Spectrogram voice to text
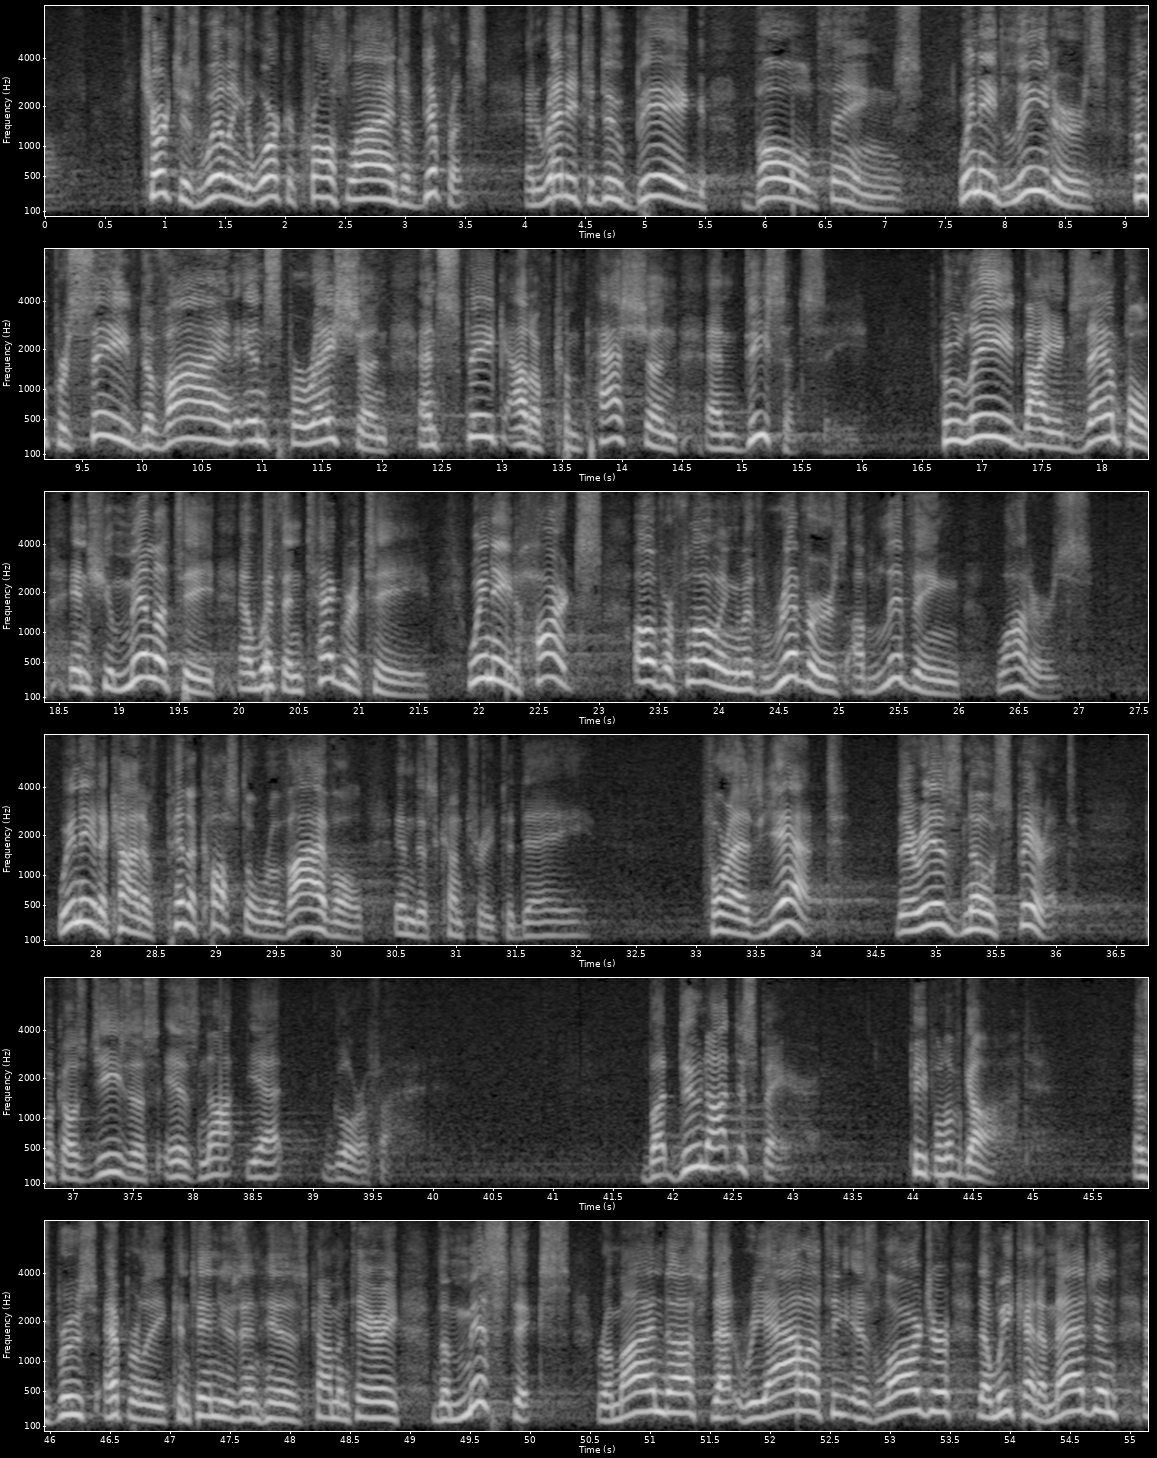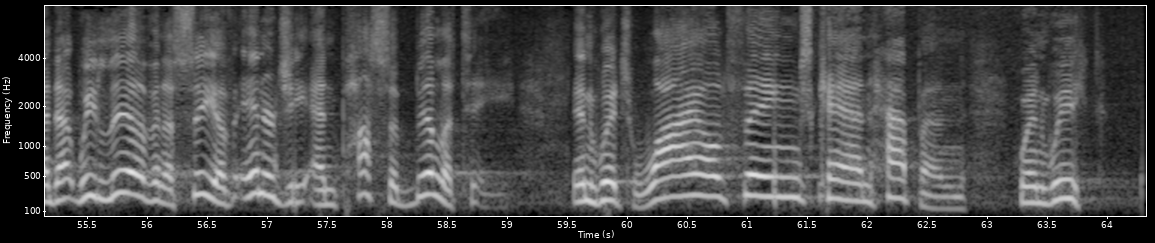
churches willing to work across lines of difference and ready to do big, bold things. We need leaders who perceive divine inspiration and speak out of compassion and decency who lead by example in humility and with integrity. We need hearts overflowing with rivers of living waters. We need a kind of Pentecostal revival in this country today. For as yet, there is no Spirit because Jesus is not yet glorified. But do not despair, people of God. As Bruce Epperly continues in his commentary, the mystics remind us that reality is larger than we can imagine and that we live in a sea of energy and possibility in which wild things can happen when we,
